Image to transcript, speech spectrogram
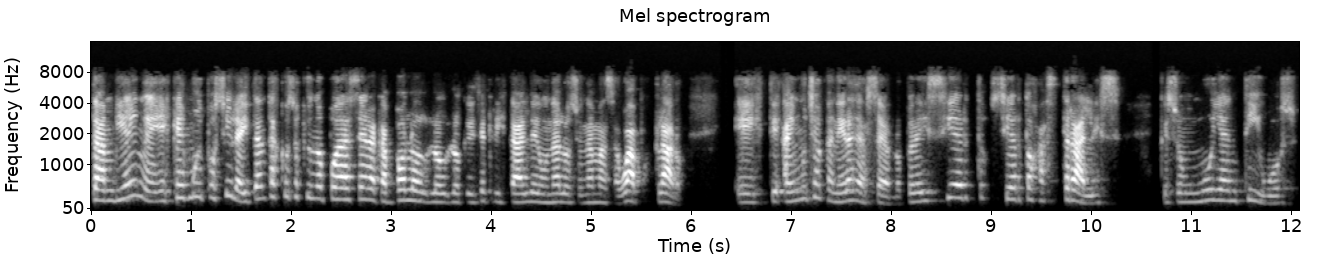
También es que es muy posible, hay tantas cosas que uno puede hacer acá por lo, lo, que dice Cristal de una loción a guapa, claro, este, hay muchas maneras de hacerlo, pero hay cierto, ciertos astrales que son muy antiguos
